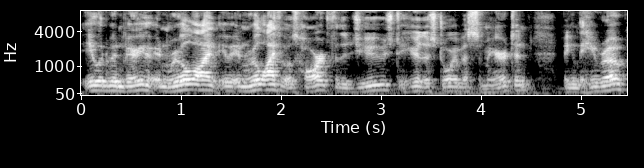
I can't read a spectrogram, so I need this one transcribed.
it would have been very in real life. In real life, it was hard for the Jews to hear the story of a Samaritan being the hero.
